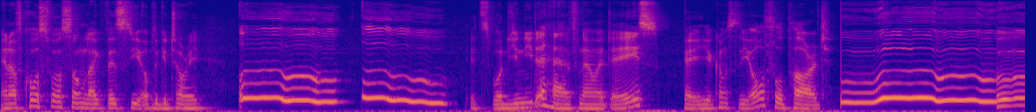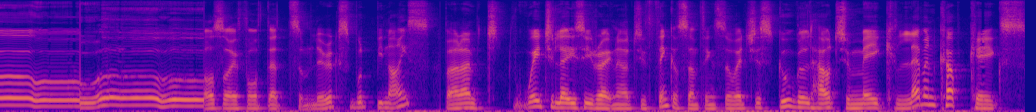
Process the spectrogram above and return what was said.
And of course for a song like this, the obligatory ooh, ooh. It's what you need to have nowadays. Okay, here comes the awful part. Also, I thought that some lyrics would be nice, but I'm way too lazy right now to think of something, so I just googled how to make lemon cupcakes.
